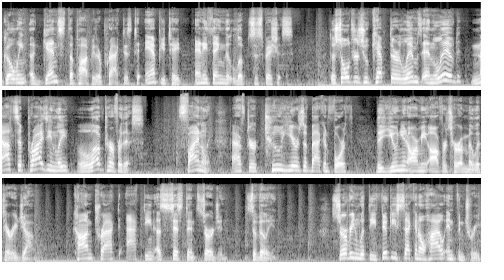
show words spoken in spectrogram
going against the popular practice to amputate anything that looked suspicious. The soldiers who kept their limbs and lived, not surprisingly, loved her for this. Finally, after two years of back and forth, the Union Army offers her a military job contract acting assistant surgeon, civilian. Serving with the 52nd Ohio Infantry,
